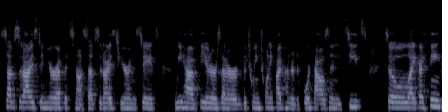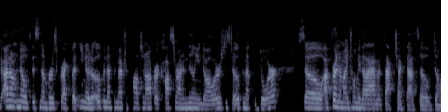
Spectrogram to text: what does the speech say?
subsidized in Europe. It's not subsidized here in the states. We have theaters that are between 2,500 to 4,000 seats. So, like, I think I don't know if this number is correct, but you know, to open up the Metropolitan Opera, it costs around a million dollars just to open up the door. So, a friend of mine told me that I haven't fact checked that, so don't.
